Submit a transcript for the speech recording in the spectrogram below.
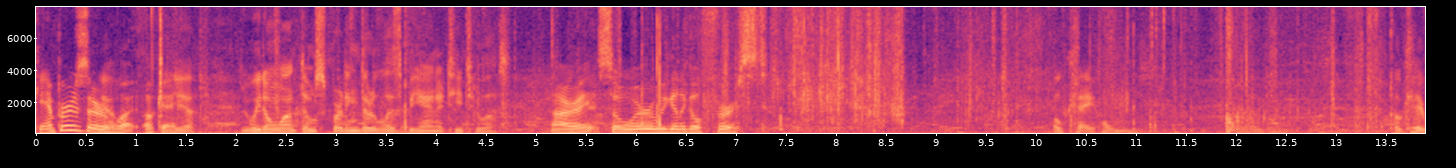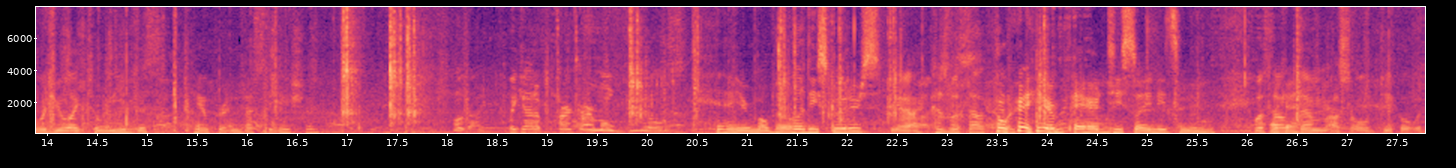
campers or Yeah. what? Okay. yeah, we don't want them spreading their lesbianity to us. All right. So where are we gonna go first? Okay, homies. Okay, would you like to lead this camper investigation? Hold on. We gotta park our mobiles. Your mobility scooters? Yeah, because without them, You're impaired, so you need some. without Okay. them, us old people would.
